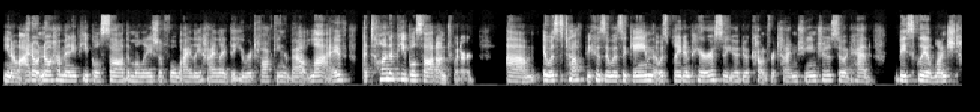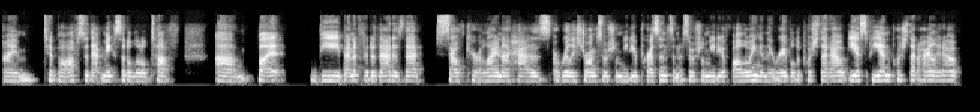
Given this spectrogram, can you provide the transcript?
You know, I don't know how many people saw the MiLaysia Fulwiley highlight that you were talking about live. A ton of people saw it on Twitter. Um, it was tough because it was a game that was played in Paris, so you had to account for time changes. So it had basically a lunchtime tip off, so that makes it a little tough. Um, but the benefit of that is that South Carolina has a really strong social media presence and a social media following, and they were able to push that out. ESPN pushed that highlight out.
